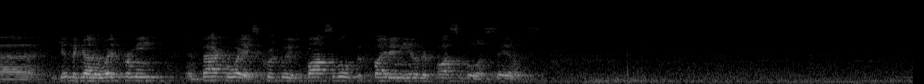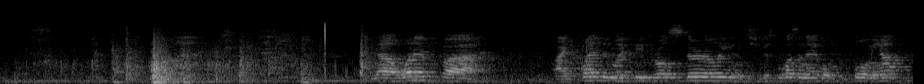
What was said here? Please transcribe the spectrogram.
uh, get the gun away from me and back away as quickly as possible to fight any other possible assailants. Now, what if uh, I planted my feet real sturdily and she just wasn't able to pull me up?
